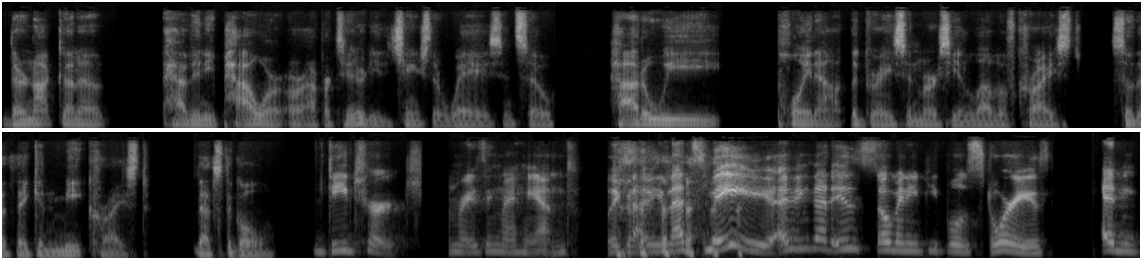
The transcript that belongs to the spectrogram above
they're not going to have any power or opportunity to change their ways. And so, how do we point out the grace and mercy and love of Christ so that they can meet Christ? That's the goal. D church. I'm raising my hand. Like that. I mean, that's me. I think that is so many people's stories. And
